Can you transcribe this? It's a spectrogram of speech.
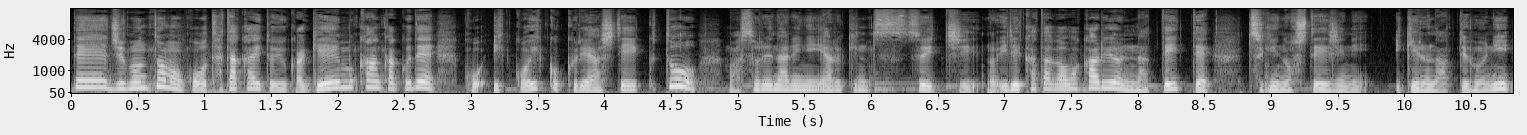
で、自分との、こう、戦いというか、ゲーム感覚で、こう、一個一個クリアしていくと、まあ、それなりにやる気のスイッチの入れ方がわかるようになっていって、次のステージに行けるなっていうふうに、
